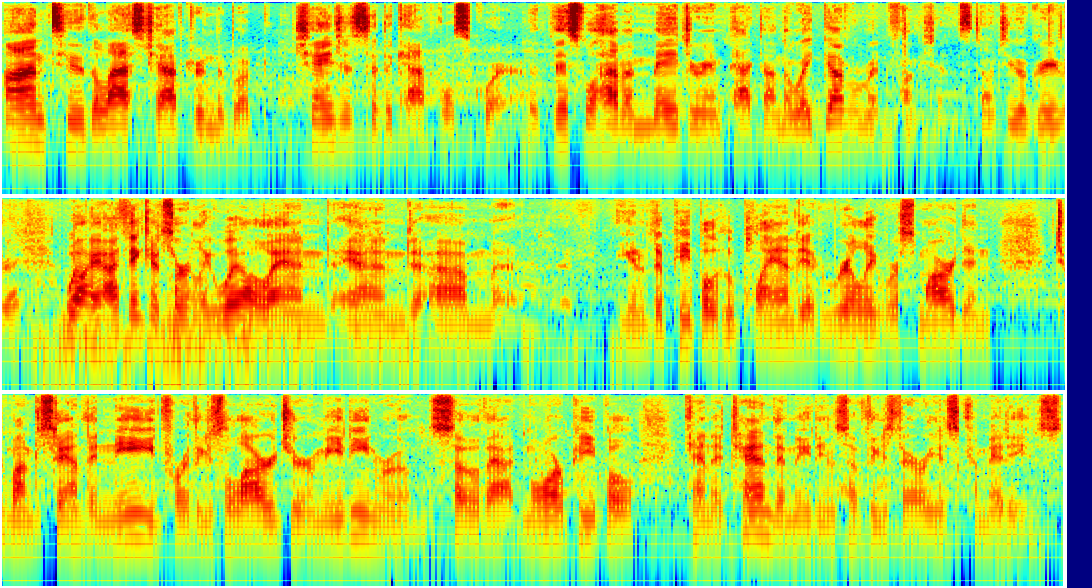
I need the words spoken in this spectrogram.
On to the last chapter in the book, changes to the Capitol Square. That this will have a major impact on the way government functions. Don't you agree, Rick? Well, I I think it certainly will, and and um, you know the people who planned it really were smart and to understand the need for these larger meeting rooms so that more people can attend the meetings of these various committees,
